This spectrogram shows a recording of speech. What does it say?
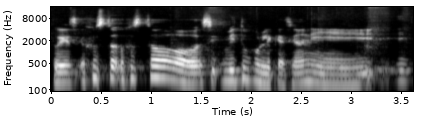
Pues justo, justo vi tu publicación y,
